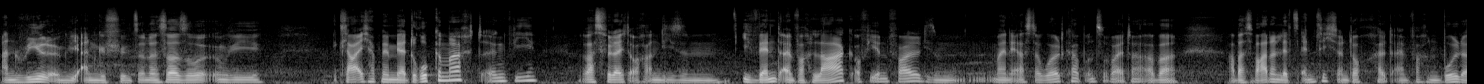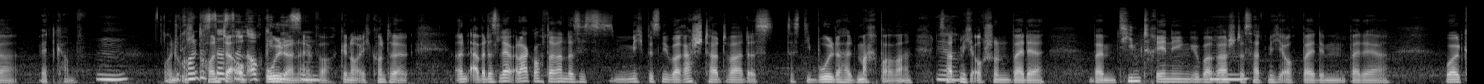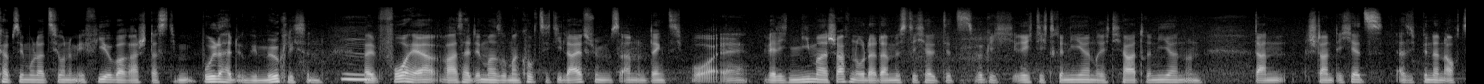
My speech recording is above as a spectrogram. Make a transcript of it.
unreal irgendwie angefühlt, sondern es war so irgendwie, klar, ich habe mir mehr Druck gemacht irgendwie, was vielleicht auch an diesem Event einfach lag, auf jeden Fall, diesem mein erster World Cup und so weiter, aber aber es war dann letztendlich dann doch halt einfach ein Boulder-Wettkampf. Mhm. Und ich konnte auch, auch bouldern einfach. Genau, ich konnte. Und, aber das lag auch daran, dass es mich ein bisschen überrascht hat, war, dass, dass die Boulder halt machbar waren. Das ja. hat mich auch schon bei der, beim Teamtraining überrascht. Mhm. Das hat mich auch bei, dem, bei der World Cup-Simulation im E4 überrascht, dass die Boulder halt irgendwie möglich sind. Mhm. Weil vorher war es halt immer so, man guckt sich die Livestreams an und denkt sich, boah, ey, werde ich niemals schaffen oder da müsste ich halt jetzt wirklich richtig trainieren, richtig hart trainieren und dann stand ich jetzt, also ich bin dann auch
